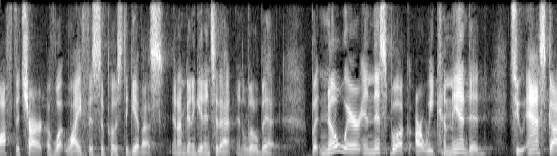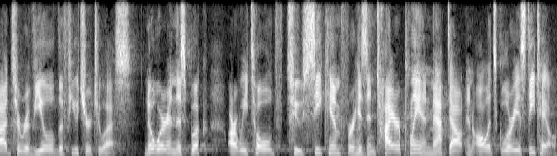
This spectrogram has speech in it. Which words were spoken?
off the chart of what life is supposed to give us. And I'm going to get into that in a little bit. But nowhere in this book are we commanded to ask God to reveal the future to us. Nowhere in this book are we told to seek Him for His entire plan mapped out in all its glorious detail.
